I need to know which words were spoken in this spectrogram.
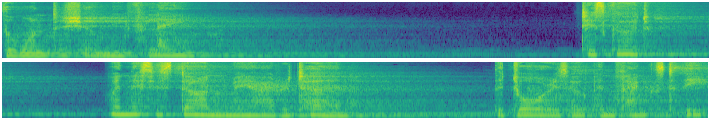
the one to show me flame. Tis good. When this is done, may I return. The door is open thanks to thee.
